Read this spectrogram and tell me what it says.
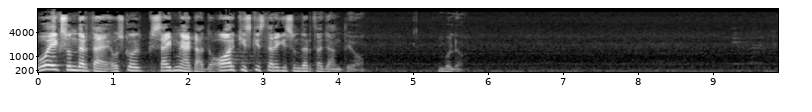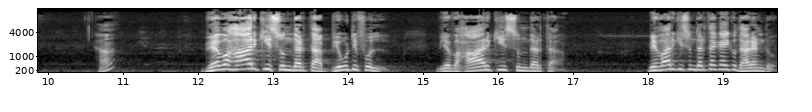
वो एक सुंदरता है, उसको साइड में हटा दो। और किस किस तरह की सुंदरता जानते हो? बोलो। हाँ? व्यवहार की सुंदरता ब्यूटीफुल व्यवहार की सुंदरता। व्यवहार की सुंदरता का एक उदाहरण दो।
